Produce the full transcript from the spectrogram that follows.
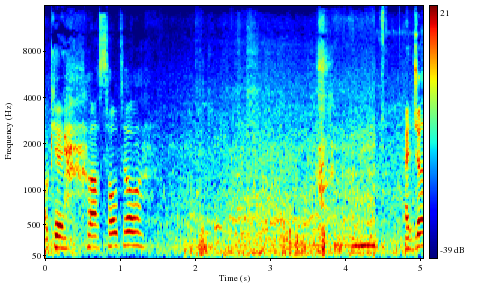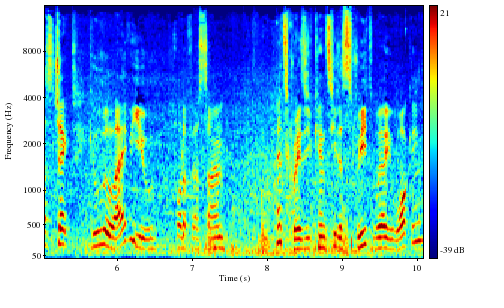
Okay, last hotel. I just checked Google Live View for the first time. That's crazy. You can see the street where you're walking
